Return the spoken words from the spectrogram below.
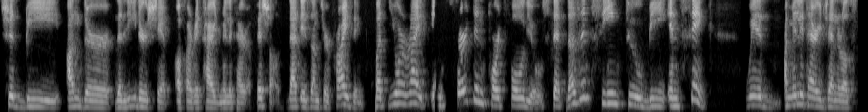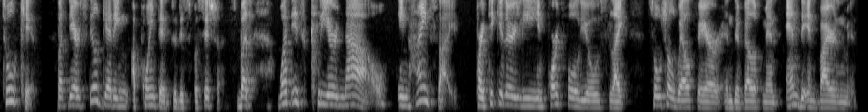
should be under the leadership of a retired military official. That is unsurprising. But you're right, in certain portfolios that doesn't seem to be in sync with a military general's toolkit, but they're still getting appointed to these positions. But what is clear now in hindsight, particularly in portfolios like social welfare and development and the environment,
